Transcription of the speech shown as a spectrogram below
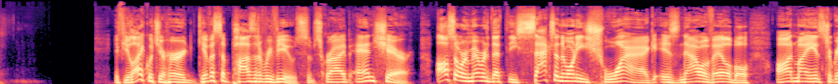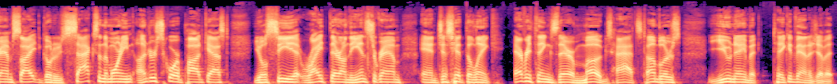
If you like what you heard, give us a positive review, subscribe, and share. Also, remember that the Sax in the Morning swag is now available on my Instagram site. Go to Sax in the Morning underscore podcast. You'll see it right there on the Instagram and just hit the link. Everything's there mugs, hats, tumblers, you name it. Take advantage of it.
